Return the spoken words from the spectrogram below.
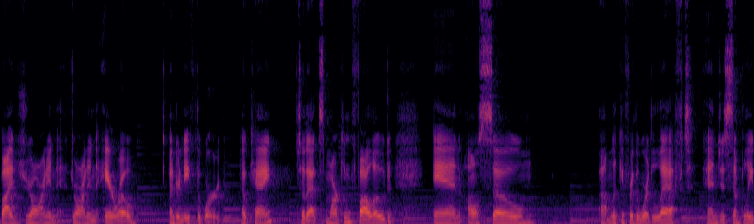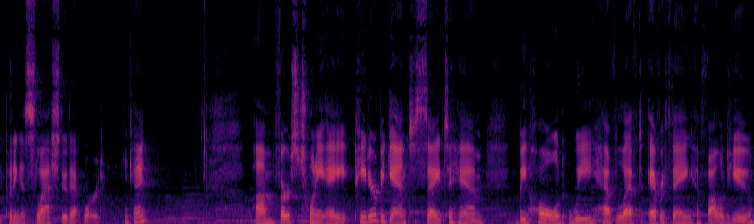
by drawing an, drawing an arrow underneath the word. Okay? So that's marking followed and also um, looking for the word left and just simply putting a slash through that word. Okay? Um, verse 28 Peter began to say to him, Behold, we have left everything and followed you.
